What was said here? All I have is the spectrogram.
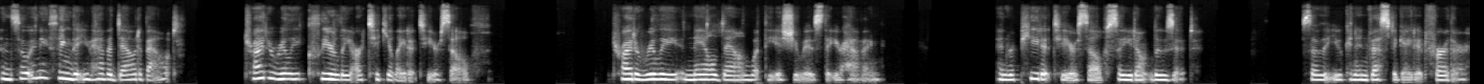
And so anything that you have a doubt about, try to really clearly articulate it to yourself. Try to really nail down what the issue is that you're having and repeat it to yourself so you don't lose it, so that you can investigate it further.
